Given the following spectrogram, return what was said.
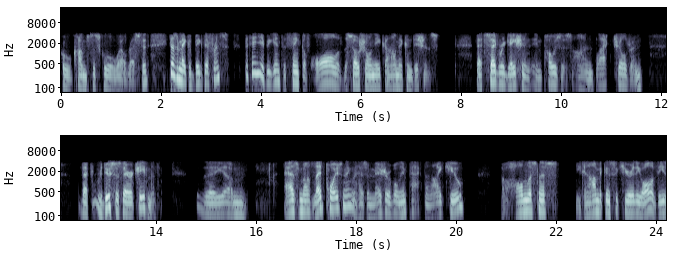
who comes to school well rested. It doesn't make a big difference, but then you begin to think of all of the social and economic conditions that segregation imposes on black children that reduces their achievement. The um, asthma, lead poisoning that has a measurable impact on IQ, uh, homelessness, economic insecurity, all of these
